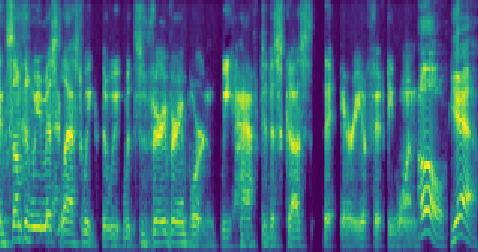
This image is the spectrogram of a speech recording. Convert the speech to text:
And something we missed last week that we, which is very, very important. We have to discuss the Area 51. Oh, yeah.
